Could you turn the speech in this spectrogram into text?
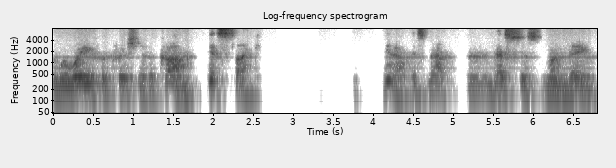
and we're waiting for Krishna to come, it's like, you know, it's not, mm, that's just mundane.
